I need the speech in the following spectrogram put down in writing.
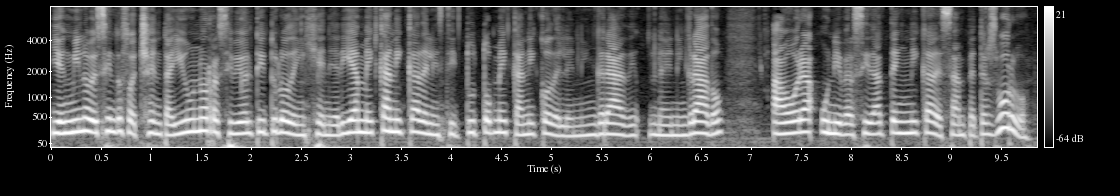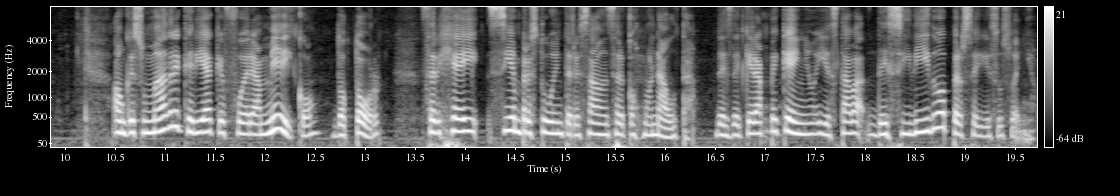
y en 1981 recibió el título de Ingeniería Mecánica del Instituto Mecánico de Leningrado, ahora Universidad Técnica de San Petersburgo. Aunque su madre quería que fuera médico, doctor, Sergei siempre estuvo interesado en ser cosmonauta, desde que era pequeño y estaba decidido a perseguir su sueño.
